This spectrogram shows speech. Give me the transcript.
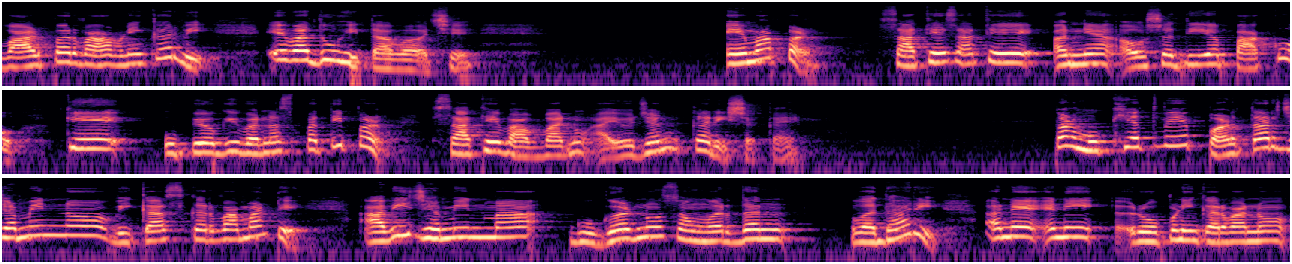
વાડ પર વાવણી કરવી એ વધુ હિતાવહ છે. એમાં પણ સાથે સાથે અન્ય ઔષધીય પાકો કે ઉપયોગી વનસ્પતિ પણ સાથે વાવવાનું આયોજન કરી શકાય. પણ મુખ્યત્વે પડતર જમીનનો વિકાસ કરવા માટે આવી જમીનમાં ગુગળનું સંવર્ધન વધારી અને એની રોપણી કરવાનો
